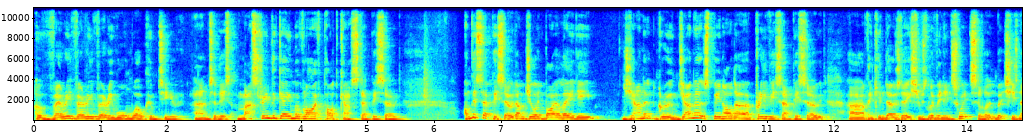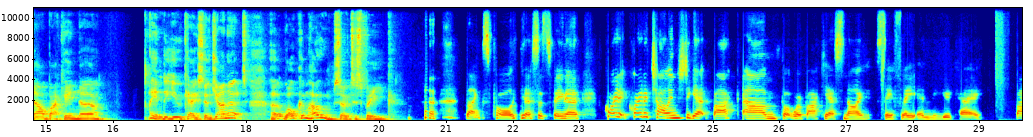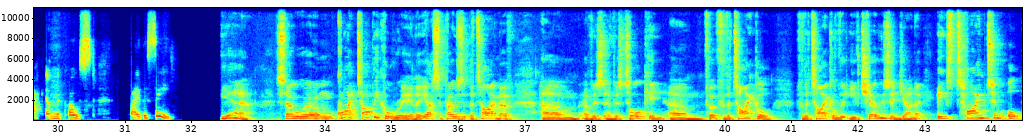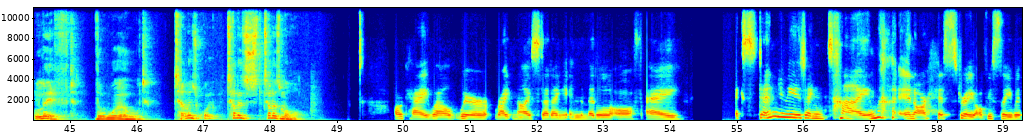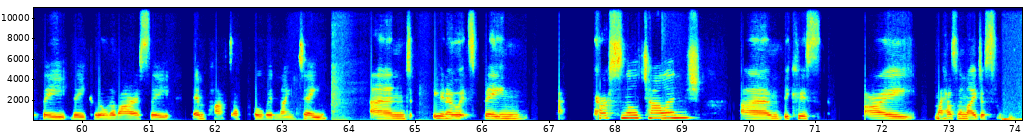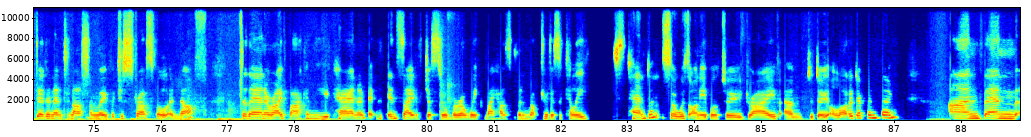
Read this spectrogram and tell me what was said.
a very, very, very warm welcome to you and to this Mastering the Game of Life podcast episode. On this episode, I'm joined by a lady, Janet Groom. Janet's been on a previous episode. Uh, I think in those days she was living in Switzerland, but she's now back in um, in the UK. So, Janet, uh, welcome home, so to speak. Thanks, Paul. Yes, it's been a quite a, quite a challenge to get back, um, but we're back. Yes, now safely in the UK back on the coast by the sea. Yeah. So um, quite topical, really. I suppose at the time of um, of us of us talking um, for for the title for the title that you've chosen, Janet, it's time to uplift the world. Tell us what. Tell us. Tell us more. Okay. Well, we're right now sitting in the middle of a extenuating time in our history, obviously, with the, the coronavirus, the impact of COVID 19. And, you know, it's been a personal challenge um, because I, my husband and I just did an international move, which is stressful enough. To then arrive back in the UK, and inside of just over a week, my husband ruptured his Achilles tendon, so was unable to drive and to do a lot of different things. And then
